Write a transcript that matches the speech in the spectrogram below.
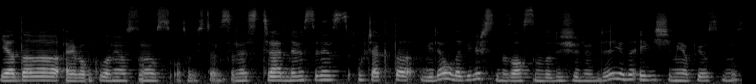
Ya da araba mı kullanıyorsunuz, otobüste misiniz, trende misiniz, uçakta bile olabilirsiniz aslında düşününce. Ya da ev işi mi yapıyorsunuz?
